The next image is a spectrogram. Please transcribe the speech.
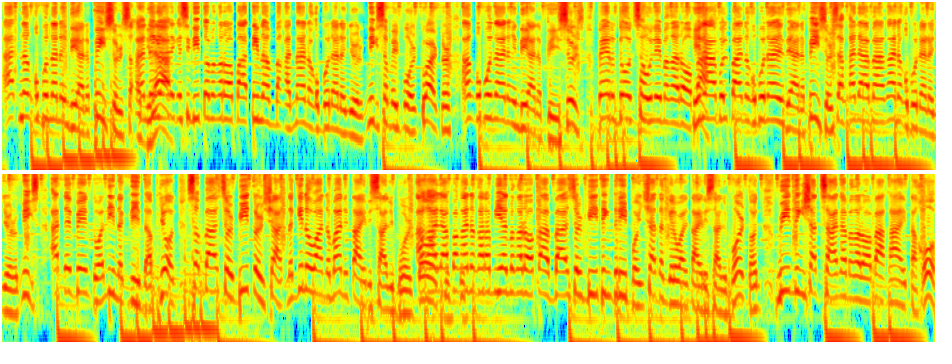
at ng kupunan ng Indiana Pacers sa kanila. Ang nangyari kasi dito mga ropa, tinambakan na ng kupunan ng New York Knicks sa may fourth quarter ang kupunan ng Indiana Pacers. Pero doon sa huli mga ropa, hinabol pa ng kupunan ng Indiana Pacers ang kalamangan ng kupunan ng New York Knicks at eventually nag-lead up yon sa buzzer beater shot na ginawa naman ni Tyrese Halliburton. Akala pa nga ng karamihan mga ropa, buzzer beating 3-point shot ang ginawa ni Tyrese Halliburton. Winning shot sana mga ropa kahit ako.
